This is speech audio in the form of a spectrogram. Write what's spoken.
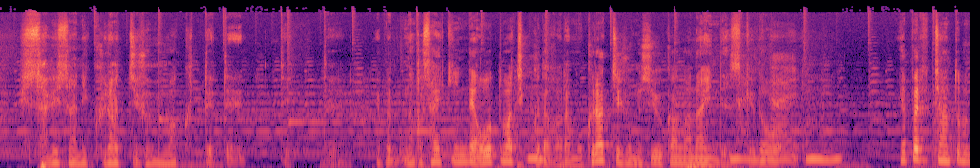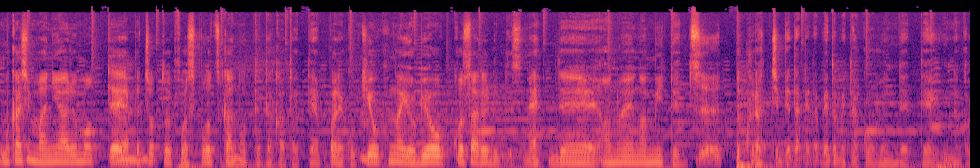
「久々にクラッチ踏みまくってて」って言ってやっぱなんか最近ねオートマチックだからもうクラッチ踏む習慣がないんですけど、うん。やっぱりちゃんと昔マニュアル持って、やっぱちょっとこうスポーツカー乗ってた方ってやっぱりこう記憶が呼び起こされるんですね。であの映画見てずっとクラッチベタベタベタベタこう踏んでてなんか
